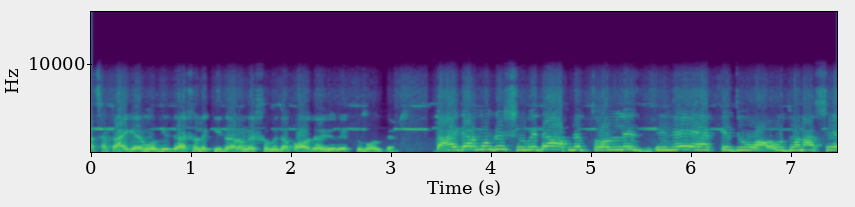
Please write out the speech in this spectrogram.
আচ্ছা টাইগার মুরগিতে আসলে কি ধরনের সুবিধা পাওয়া যায় যদি একটু বলতেন? টাইগার মুরগির সুবিধা আপনার চল্লিশ দিনে এক কেজি ওজন আসে।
